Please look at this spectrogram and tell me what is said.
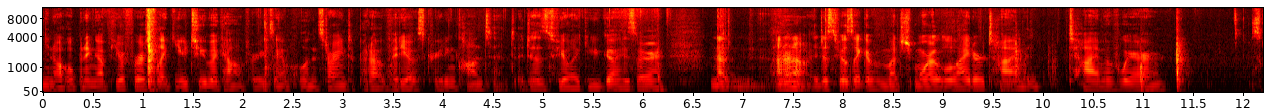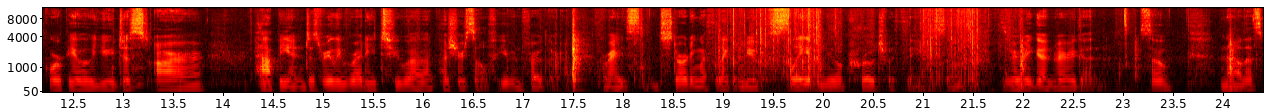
you know, opening up your first like YouTube account, for example, and starting to put out videos, creating content. It does feel like you guys are not, I don't know, it just feels like a much more lighter time, a time of where Scorpio, you just are happy and just really ready to uh, push yourself even further right? Starting with like a new slate, a new approach with things. So it's very good, very good. So now that's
